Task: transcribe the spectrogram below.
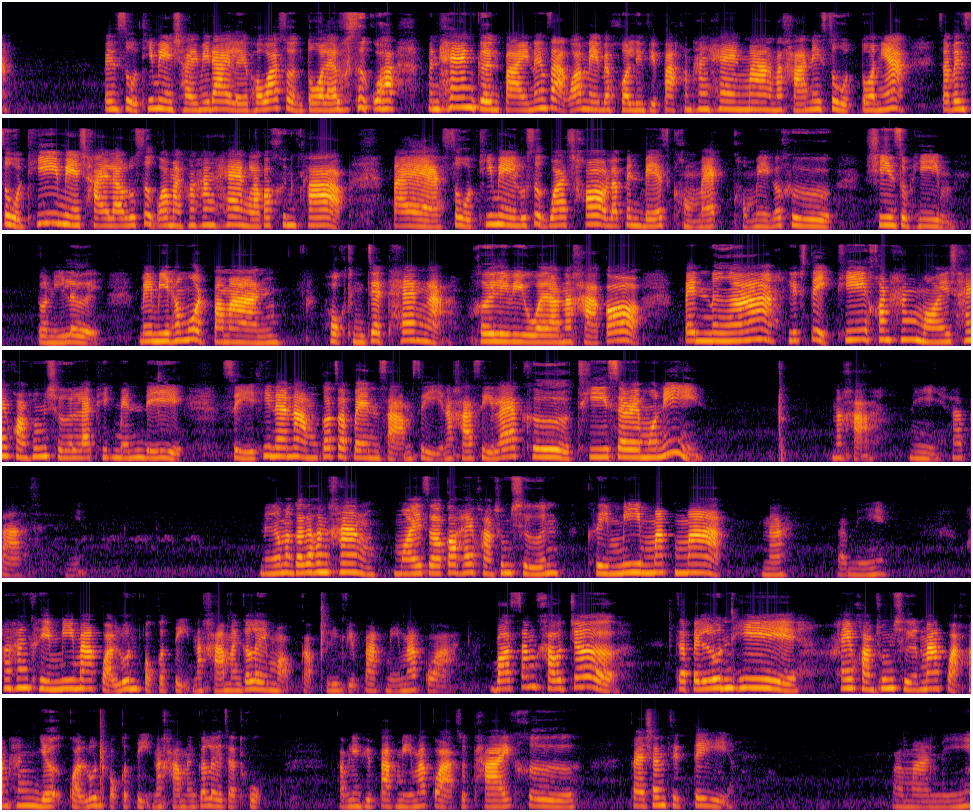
เป็นสูตรที่เมย์ใช้ไม่ได้เลย เพราะว่าส่วนตัวแล้วรู้สึกว่ามันแห้งเกินไป เนื่องจากว่าเมย์เป็นคนริมฝีปากค่อนข้างแห้งมากนะคะ ในสูตรตัวเนี้ยจะเป็นสูตรที่เมย์ใช้แล้วรู้สึกว่ามันค่อนข้างแห้งแล้วก็ขึ้นคราบ แต่สูตรที่เมย์รู้สึกว่าชอบและเป็นเบสของแม็กของเมย์ก็คือชีนสุพีมตัวนี้เลย เมย์มีทั้งหมดประมาณ 6-7 แท่งอะ่ะ เคยรีวิวไว้แล้วนะคะ ก็ เป็นเนื้อลิปสติกที่ค่อนข้างมอยส์ให้ความชุ่มชื้นและพิกเมนต์ดี สีที่แนะนำก็จะเป็น 3 สีนะคะ สีแรกคือ Tea Ceremony นะคะ นี่หน้าตาเนื้อมันก็จะค่อนข้างมอยส์แล้วก็ให้ความชุ่มชื้นครีมมี่มากๆนะ แบบนี้ค่อนข้างครีมมี่มากกว่ารุ่นปกตินะคะ มันก็เลยเหมาะกับริมฝีปากนี้มากกว่า Blossom Culture จะเป็นรุ่นที่ให้ความชุ่มชื้นมากกว่าค่อนข้างเยอะกว่ารุ่นปกตินะคะ มันก็เลยจะถูกกับริมฝีปากมีมากกว่าสุดท้ายคือ Fashion City ประมาณนี้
